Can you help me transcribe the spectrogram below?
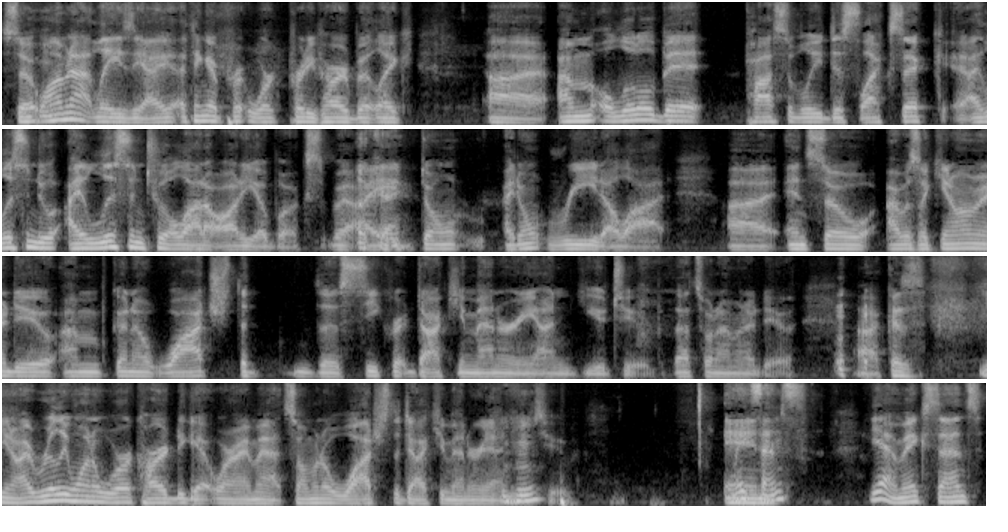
So well, I'm not lazy. I, I think I pr- worked pretty hard, but like uh, I'm a little bit possibly dyslexic. I listen to I listen to a lot of audiobooks, but I don't I don't read a lot. Uh, and so I was like, you know what I'm going to do? I'm going to watch the the secret documentary on YouTube. That's what I'm going to do. Because, you know, I really want to work hard to get where I'm at. So I'm going to watch the documentary on YouTube. Makes sense. yeah, it makes sense.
